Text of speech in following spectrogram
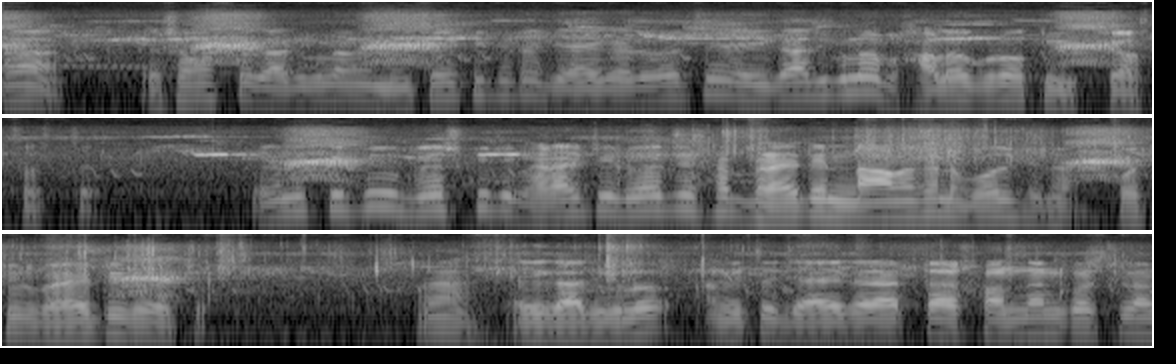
হ্যাঁ এই সমস্ত গাছগুলো আমি নিচে কিছুটা জায়গা রয়েছে, এই গাছগুলোর ভালো গ্রোথ নিচ্ছে আস্তে আস্তে। এখানে কিছু, বেশ কিছু ভ্যারাইটি রয়েছে, সব ভ্যারাইটির নাম এখানে বলছি না, প্রচুর ভ্যারাইটি রয়েছে হ্যাঁ এই গাছগুলো আমি তো জায়গার একটা সন্ধান করছিলাম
